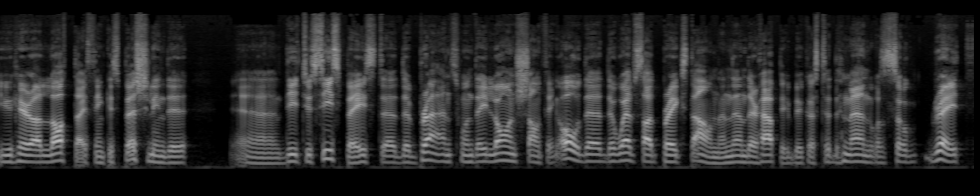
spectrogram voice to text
you hear a lot, I think, especially in the uh, D2C space, the, the brands when they launch something, oh, the the website breaks down, and then they're happy because the demand was so great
